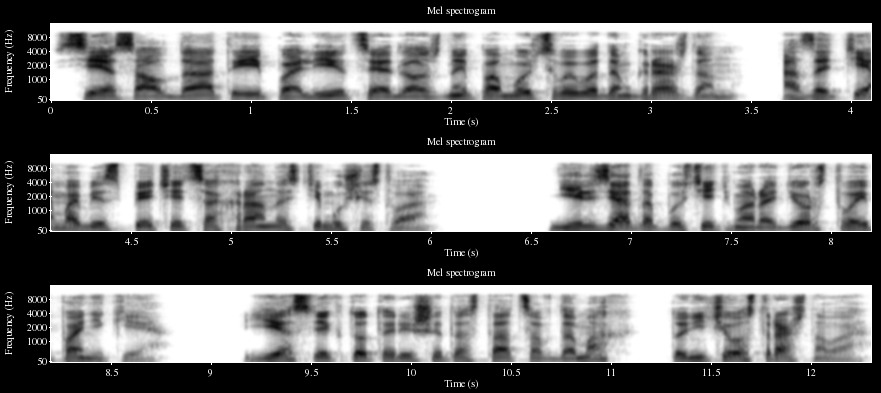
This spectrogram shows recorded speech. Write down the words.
Все солдаты и полиция должны помочь с выводом граждан, а затем обеспечить сохранность имущества. Нельзя допустить мародерства и паники. Если кто-то решит остаться в домах, то ничего страшного.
